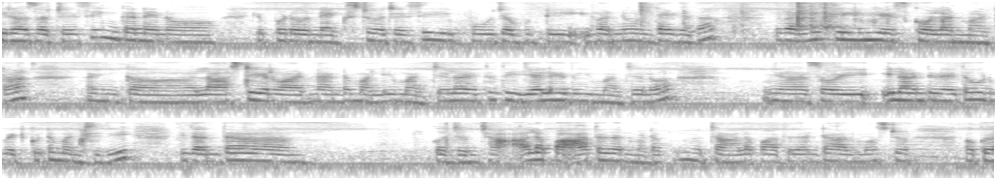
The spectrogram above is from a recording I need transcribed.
ఈరోజు వచ్చేసి ఇంకా నేను ఇప్పుడు నెక్స్ట్ వచ్చేసి పూజ బుట్టి ఇవన్నీ ఉంటాయి కదా ఇవన్నీ క్లీన్ చేసుకోవాలన్నమాట. ఇంకా లాస్ట్ ఇయర్ వాడిన అంటే మళ్ళీ మధ్యలో అయితే తీయలేదు ఈ మధ్యలో. సో ఇలాంటిది అయితే ఒకటి పెట్టుకుంటే మంచిది. ఇదంతా కొంచెం చాలా పాతది అనమాట చాలా పాతది అంటే ఆల్మోస్ట్ ఒక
